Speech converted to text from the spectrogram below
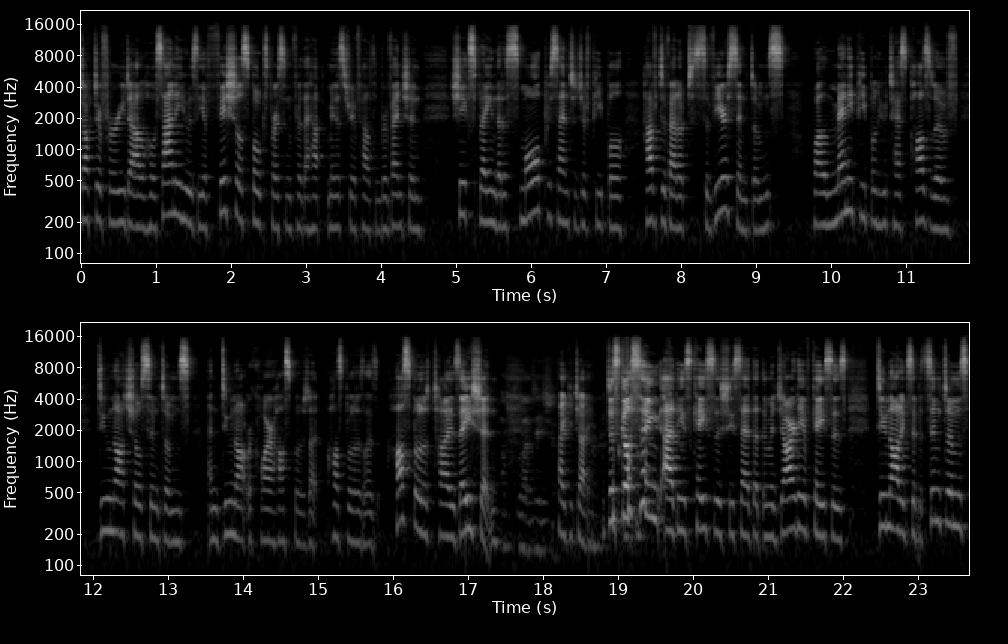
Dr. Farida Al Hosani, who is the official spokesperson for the Ministry of Health and Prevention, she explained that a small percentage of people have developed severe symptoms, while many people who test positive do not show symptoms and do not require hospital, hospitalization. Hospitalization. Thank you, Chai. Discussing uh, these cases, she said that the majority of cases do not exhibit symptoms,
